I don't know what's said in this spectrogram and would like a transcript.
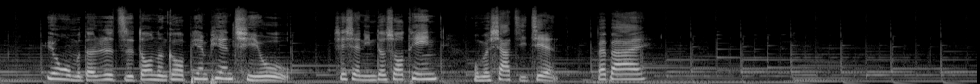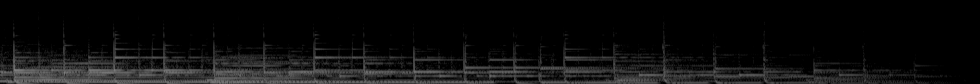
愿我们的日子都能够翩翩起舞。谢谢您的收听。我们下集见，拜拜。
